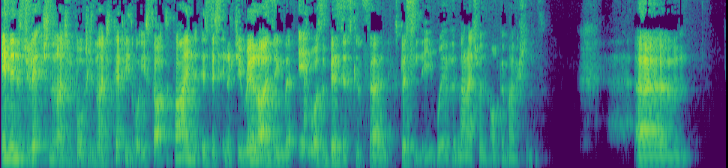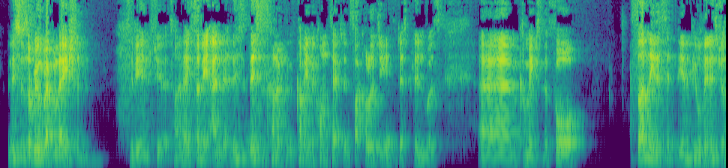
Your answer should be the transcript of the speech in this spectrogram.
in industry literature in the 1940s and 1950s, what you start to find is this industry realizing that it was a business concerned explicitly with the management of emotions. Um, this was a real revelation to the industry at the time. They suddenly, and this, this is kind of coming in the context in psychology as a discipline was um, coming to the fore. Suddenly, the, the people in the, industry,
